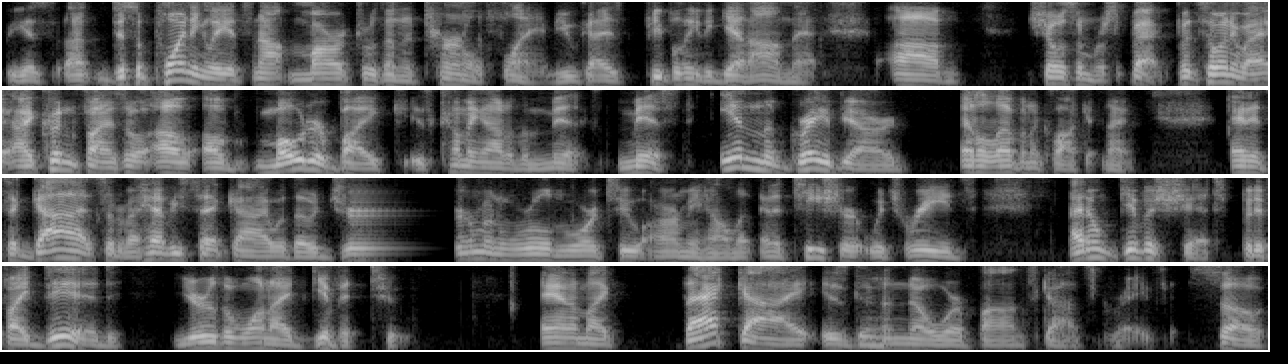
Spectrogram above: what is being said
because, uh, disappointingly, it's not marked with an eternal flame. You guys, people need to get on that. Um, show some respect. But so anyway, I couldn't find. So a, a motorbike is coming out of the mist in the graveyard at 11 o'clock at night, and it's a guy, sort of a heavy set guy with a German World War II Army helmet and a T-shirt which reads, "I don't give a shit, but if I did, you're the one I'd give it to." And I'm like, that guy is going to hmm. know where Bon Scott's grave is. So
